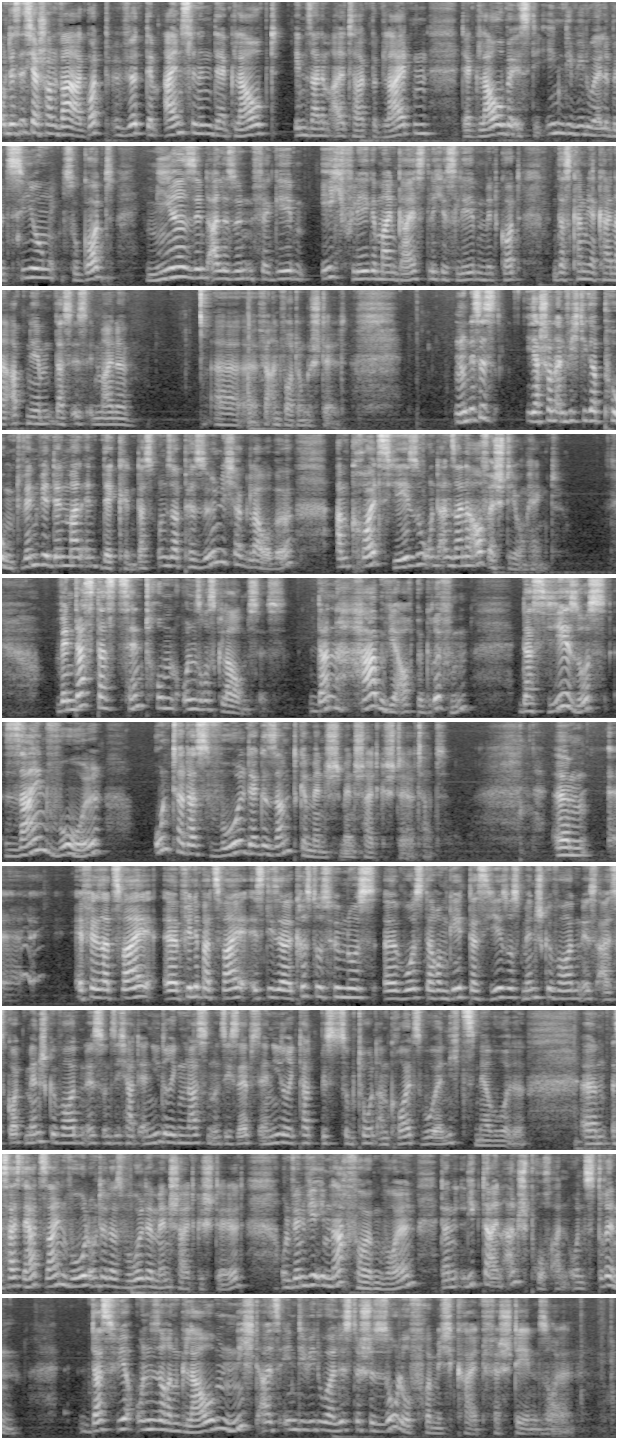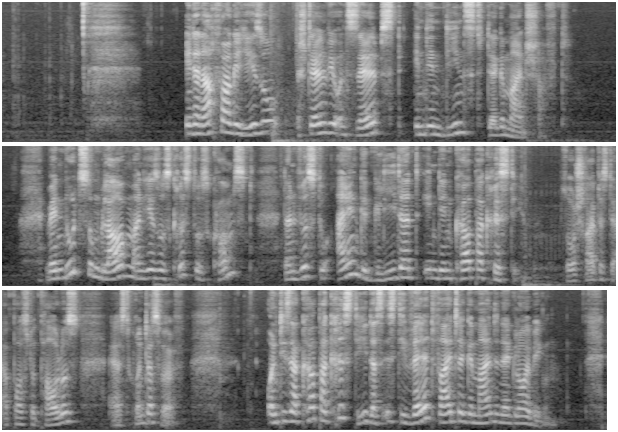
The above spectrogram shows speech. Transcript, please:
und es ist ja schon wahr, Gott wird dem Einzelnen, der glaubt, in seinem Alltag begleiten. Der Glaube ist die individuelle Beziehung zu Gott. Mir sind alle Sünden vergeben. Ich pflege mein geistliches Leben mit Gott. Das kann mir keiner abnehmen. Das ist in meine äh, Verantwortung gestellt. Nun ist es ja schon ein wichtiger Punkt, wenn wir denn mal entdecken, dass unser persönlicher Glaube am Kreuz Jesu und an seiner Auferstehung hängt. Wenn das das Zentrum unseres Glaubens ist, dann haben wir auch begriffen, dass Jesus sein Wohl unter das Wohl der Gesamtmenschheit gestellt hat. Ähm, äh, Epheser 2, äh, Philippa 2 ist dieser Christus-Hymnus, äh, wo es darum geht, dass Jesus Mensch geworden ist, als Gott Mensch geworden ist und sich hat erniedrigen lassen und sich selbst erniedrigt hat bis zum Tod am Kreuz, wo er nichts mehr wurde. Ähm, das heißt, er hat sein Wohl unter das Wohl der Menschheit gestellt. Und wenn wir ihm nachfolgen wollen, dann liegt da ein Anspruch an uns drin, dass wir unseren Glauben nicht als individualistische Solofrömmigkeit verstehen sollen. In der Nachfolge Jesu stellen wir uns selbst in den Dienst der Gemeinschaft. Wenn du zum Glauben an Jesus Christus kommst, dann wirst du eingegliedert in den Körper Christi. So schreibt es der Apostel Paulus, 1. Korinther 12. Und dieser Körper Christi, das ist die weltweite Gemeinde der Gläubigen.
